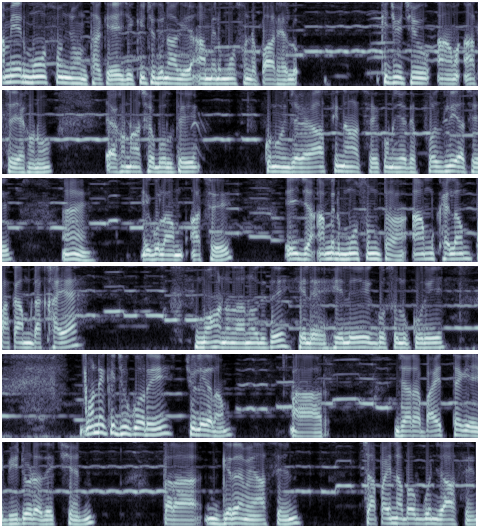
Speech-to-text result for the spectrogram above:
আমের মৌসুম যখন থাকে, এই যে কিছুদিন আগে আমের মৌসুমটা পার হলো। কিছু কিছু আম আছে এখনও। এখনও আছে বলতে কোনো জায়গায় আসিনা আছে, কোনো জায়গায় ফজলি আছে হ্যাঁ এগুলো আম আছে। এই যে আমের মৌসুমটা, আম খাইলাম পাকা আমটা খায়া মহানলা নদীতে হেলে হেলে গোসল করে অনেক কিছু করে চলে গেলাম। আর যারা বাইর থেকে এই ভিডিওটা দেখছেন, তারা গ্রামে আসেন চাপাই নবাবগঞ্জে আসেন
